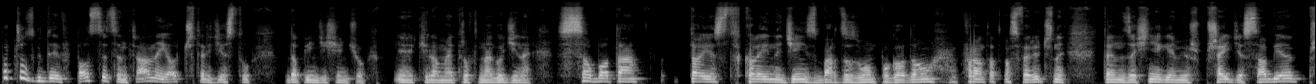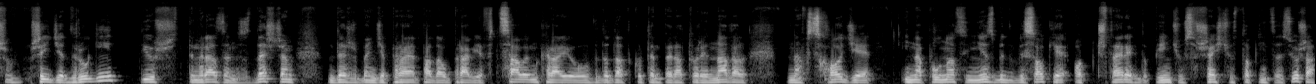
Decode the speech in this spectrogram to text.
podczas gdy w Polsce centralnej od 40 do 50 km na godzinę. Sobota to jest kolejny dzień z bardzo złą pogodą. Front atmosferyczny, ten ze śniegiem już przejdzie sobie, przyjdzie drugi, już tym razem z deszczem. Deszcz będzie padał prawie w całym kraju, w dodatku temperatury nadal na wschodzie i na północy niezbyt wysokie, od 4 do 5, 6 stopni Celsjusza,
